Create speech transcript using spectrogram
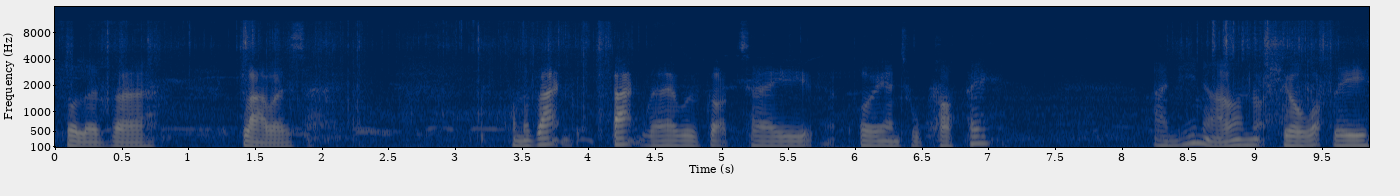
full of uh, flowers. On the back, back there we've got a oriental poppy and you know I'm not sure what the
